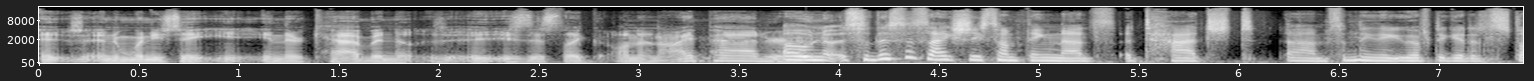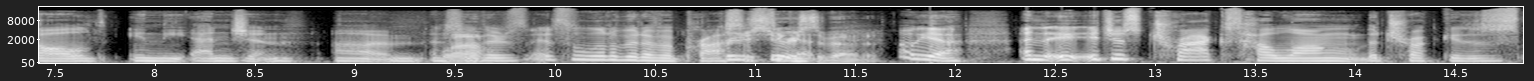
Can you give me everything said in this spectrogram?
and when you say in their cabin, is- is this like on an iPad or? Oh, no. So, this is actually something that's attached, um, something that you have to get installed in the engine. Um, and so, there's it's a little bit of a process. Pretty to serious about it. Oh yeah, and it, it just tracks how long the truck is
